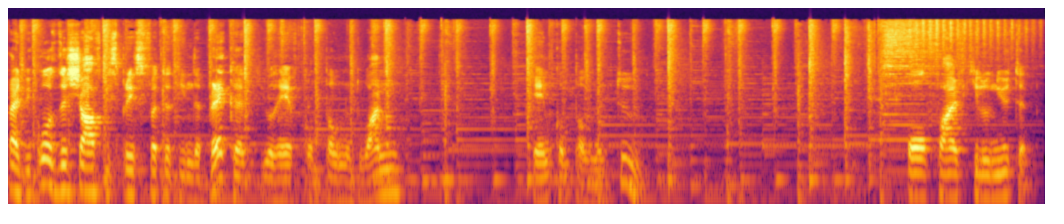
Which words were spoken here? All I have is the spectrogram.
Right because the shaft is press fitted in the bracket you'll have component 1 and component 2 all 5 kilonewton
